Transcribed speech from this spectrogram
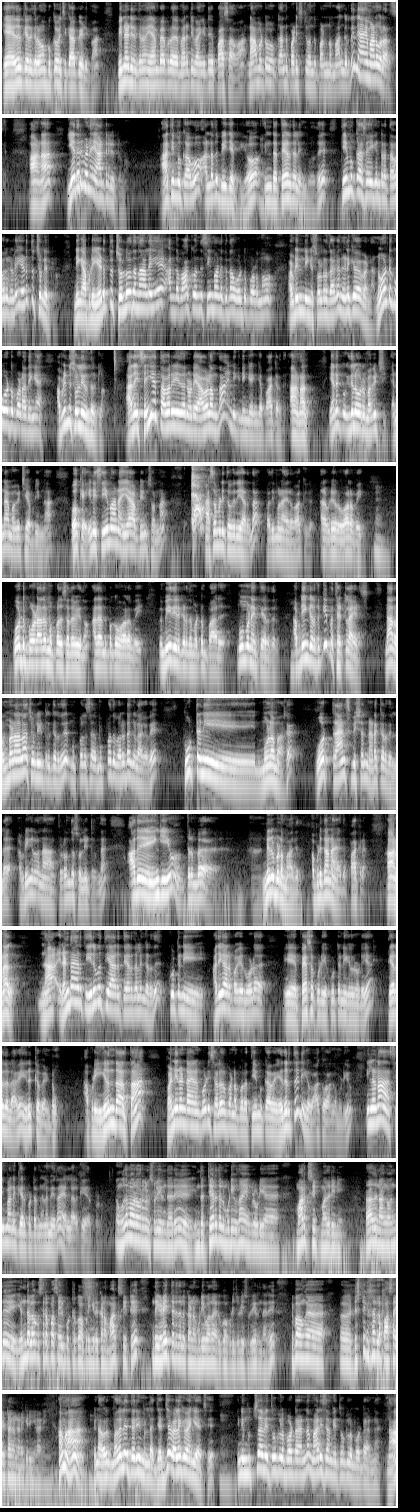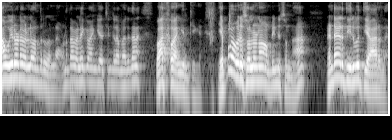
என் எதிர்க்க இருக்கிறவன் புக்கை வச்சு காப்பி அடிப்பான். பின்னாடி இருக்கிறவன் என் பேப்பரை மிரட்டி வாங்கிட்டு பாஸ் ஆவான். நான் மட்டும் உட்காந்து படிச்சுட்டு வந்து பண்ணணுமாங்கிறது நியாயமான ஒரு அரசியல். ஆனால் எதிர்வினை ஆற்றிருக்கணும் அதிமுகவோ அல்லது பிஜேபியோ இந்த தேர்தலின் போது திமுக செய்கின்ற தவறுகளை எடுத்து சொல்லியிருக்கணும். நீங்கள் அப்படி எடுத்து சொல்லுவதனாலேயே அந்த வாக்கு வந்து சீமானுக்கு தான் ஓட்டு போடணும் அப்படின்னு நீங்கள் சொல்கிறதாக நினைக்கவே வேண்டாம். நோட்டுக்கு ஓட்டு போடாதீங்க அப்படின்னு சொல்லியிருந்திருக்கலாம். அதை செய்ய தவறியதனுடைய அவலம் தான் இன்றைக்கி நீங்கள் இங்கே பார்க்குறது. ஆனால் எனக்கு இதில் ஒரு மகிழ்ச்சி. என்ன மகிழ்ச்சி அப்படின்னா ஓகே இனி சீமான் ஐயா அப்படின்னு சொன்னால் அசெம்பிளி தொகுதியாக இருந்தால் பதிமூணாயிரம் வாக்குகள். அது அப்படியே ஒரு ஓரம் வை. ஓட்டு போடாத முப்பது சதவீதம் அதை அந்த பக்கம் ஓரம் வை. இப்போ மீதி இருக்கிறத மட்டும் பாரு. மும்முனை தேர்தல். அப்படிங்கிறதுக்கு இப்போ செட்டில் ஆயிடுச்சு. நான் ரொம்ப நாளாக சொல்லிகிட்டு இருக்கிறது முப்பது ச முப்பது வருடங்களாகவே கூட்டணி மூலமாக ஓட் டிரான்ஸ்மிஷன் நடக்கிறதில்ல அப்படிங்கிறத நான் தொடர்ந்து சொல்லிகிட்டு இருந்தேன். அது இங்கேயும் திரும்ப நிரூபணம் ஆகுது அப்படி தான் நான் இதை பார்க்குறேன். ஆனால் நான் ரெண்டாயிரத்தி இருபத்தி ஆறு தேர்தலுங்கிறது கூட்டணி அதிகார பகிர்வோடு பேசக்கூடிய கூட்டணிகளுடைய தேர்தலாக இருக்க வேண்டும். அப்படி இருந்தால்தான் பன்னிரெண்டாயிரம் கோடி செலவு பண்ண போகிற திமுகவை எதிர்த்து நீங்கள் வாக்கு வாங்க முடியும். இல்லைன்னா சீமானுக்கு ஏற்பட்ட நிலைமை தான் எல்லாருக்கும் ஏற்படும். முதல்வர் அவர்கள் சொல்லியிருந்தாரு இந்த தேர்தல் முடிவு தான் எங்களுடைய மார்க் ஷீட் மாதிரி நீ அதாவது நாங்கள் வந்து எந்த அளவுக்கு சிறப்பாக செயல்பட்டிருக்கோம் அப்படிங்கிறதுக்கான மார்க் ஷீட்டு இந்த இடைத்தேர்தலுக்கான முடிவாக தான் இருக்கும் அப்படின்னு சொல்லி சொல்லியிருந்தாரு. இப்போ அவங்க டிஸ்டிங்ஷனில் பாஸ் ஆகிட்டாங்கன்னு நினைக்கிறீங்களா நீங்கள் ஆமாம் பின்ன அவருக்கு முதலே தெரியும் இல்லை ஜட்ஜை விலைக்கு வாங்கியாச்சு. இனி முத்துசாமி தூக்கில் போட்டா என்ன? மாரிசாமி தூக்கில் போட்டா என்ன? நான் உயிரோட வெளில வந்துடுவேன்ல அவனை தான் விலைக்கு வாங்கியாச்சுங்கிற மாதிரி தானே வாக்கு வாங்கியிருக்கீங்க. எப்போ அவர் சொல்லணும் அப்படின்னு சொன்னால் ரெண்டாயிரத்தி இருபத்தி ஆறில்.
